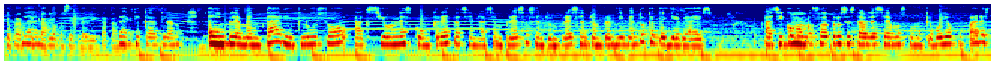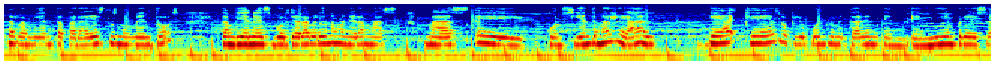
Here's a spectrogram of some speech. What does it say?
Que practicar lo que se predica también. Practicar, claro. E implementar incluso acciones concretas en las empresas, en tu empresa, en tu emprendimiento que te lleve a eso. Así como nosotros establecemos como que voy a ocupar esta herramienta para estos momentos, también es voltear a ver de una manera más, más eh, consciente, más real, ¿Qué, es lo que yo puedo implementar en, mi empresa,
